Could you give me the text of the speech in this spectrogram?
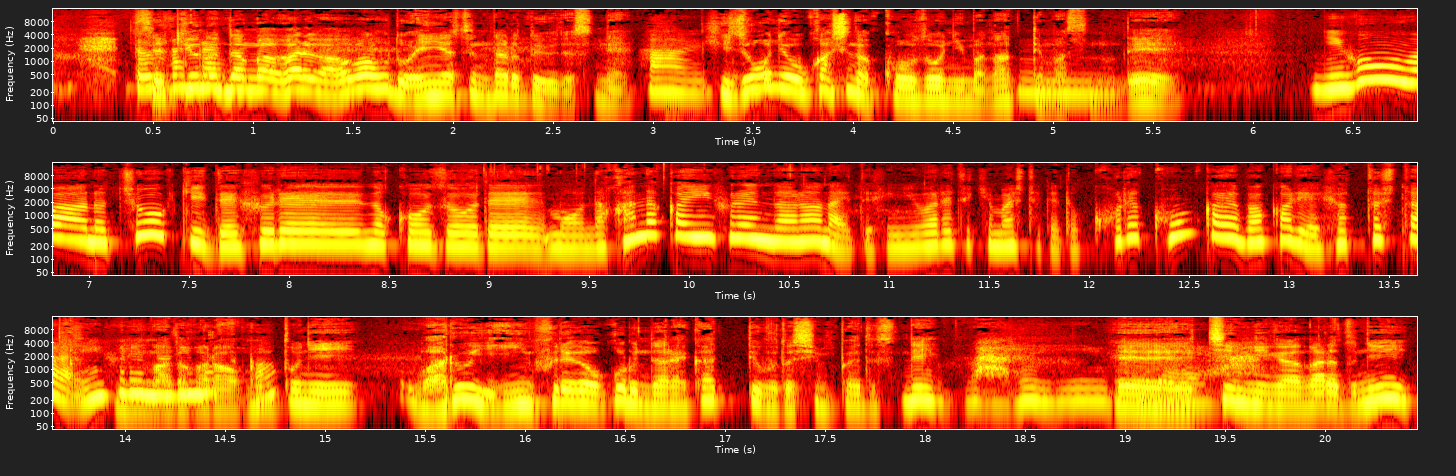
石油の値段が上がれば上がるほど円安になるというですね、はい、非常におかしな構造に今なってますので。うん日本はあの長期デフレの構造で、もうなかなかインフレにならないというふうに言われてきましたけど、これ、今回ばかりはひょっとしたらインフレになりますか、だから本当に悪いインフレが起こるんじゃないかっていうこと心配ですね。悪いインフレ、えー、賃金が上がらずに、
